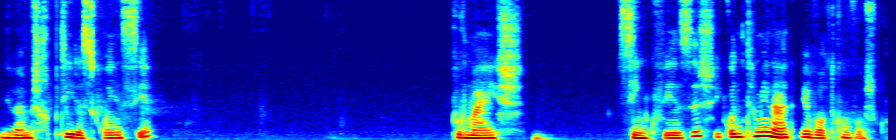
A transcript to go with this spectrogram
E vamos repetir a sequência por mais cinco vezes e quando terminar eu volto convosco.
